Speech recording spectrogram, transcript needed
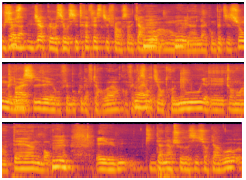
juste Voilà. dire que c'est aussi très festif hein, au sein de Cargo. Mm, hein, mm. on- Il y a de la compétition, mais il y a Ouais. aussi des, on fait beaucoup d'afterwork, on fait des Ouais. sorties entre nous, il y a des tournois internes. Bon, Mm. et une petite dernière chose aussi sur Cargo.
